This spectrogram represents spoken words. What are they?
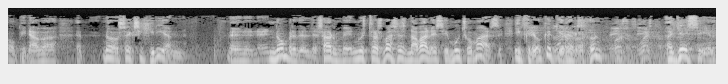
opinaba, nos exigirían, en, nombre del desarme, nuestras bases navales y mucho más. Y creo que tiene razón. A Jesse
